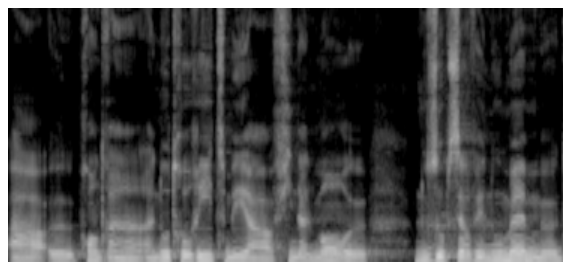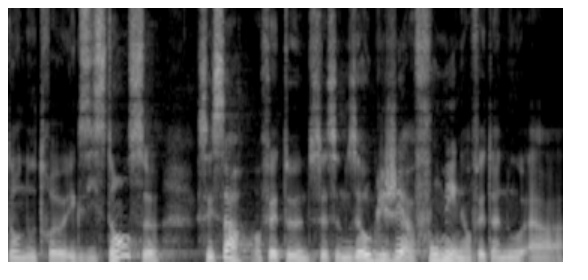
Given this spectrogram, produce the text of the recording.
à prendre un, autre rythme et à finalement nous observer nous-mêmes dans notre existence, c'est ça, en fait, ça, nous a obligés à fourming, en fait, à,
